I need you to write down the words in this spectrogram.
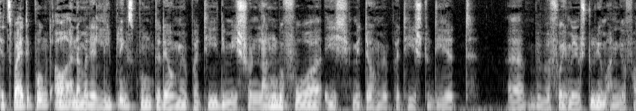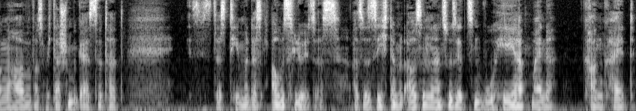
Der zweite Punkt, auch einer meiner Lieblingspunkte der Homöopathie, die mich schon lange bevor ich mit der Homöopathie studiert, äh, bevor ich mit dem Studium angefangen habe, was mich da schon begeistert hat, ist das Thema des Auslösers. Also sich damit auseinanderzusetzen, woher meine Krankheit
